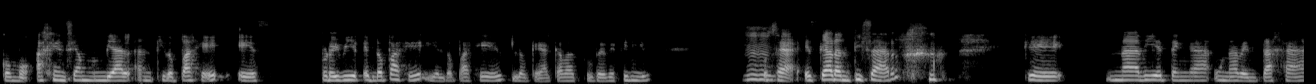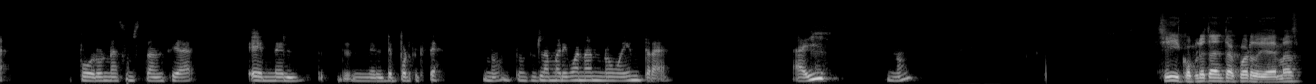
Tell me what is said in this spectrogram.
como Agencia Mundial Antidopaje es prohibir el dopaje, y el dopaje es lo que acabas tú de definir. O sea, es garantizar que nadie tenga una ventaja por una sustancia en el, en el deporte que sea, ¿no? Entonces la marihuana no entra ahí, ¿no? Sí, completamente de acuerdo. Y además,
